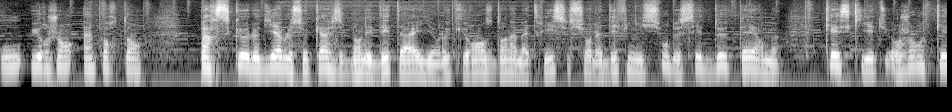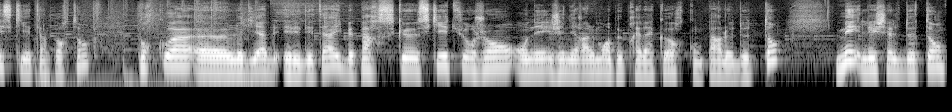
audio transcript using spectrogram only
ou urgent important? Parce que le diable se cache dans les détails, en l'occurrence dans la matrice, sur la définition de ces deux termes. Qu'est-ce qui est urgent Qu'est-ce qui est important? Pourquoi euh, le diable et les détails? Ben Parce que ce qui est urgent, on est généralement à peu près d'accord qu'on parle de temps. Mais l'échelle de temps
